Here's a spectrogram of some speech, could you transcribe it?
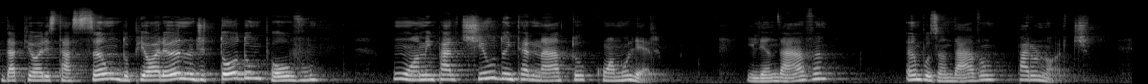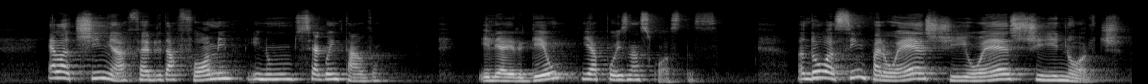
da pior estação, do pior ano de todo um povo, um homem partiu do internato com a mulher. Ele andava, ambos andavam para o norte. Ela tinha a febre da fome e não se aguentava. Ele a ergueu e a pôs nas costas. Andou assim para oeste, oeste e norte,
